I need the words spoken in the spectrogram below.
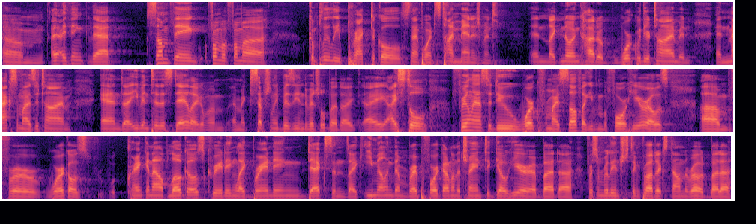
Um, I, I think that something from a from a completely practical standpoint. It's time management and like knowing how to work with your time and and maximize your time. And uh, even to this day, like I'm, I'm an exceptionally busy individual, but I, I I still freelance to do work for myself. Like even before here, I was um, for work. I was cranking out logos, creating like branding decks, and like emailing them right before I got on the train to go here. But uh, for some really interesting projects down the road. But uh,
